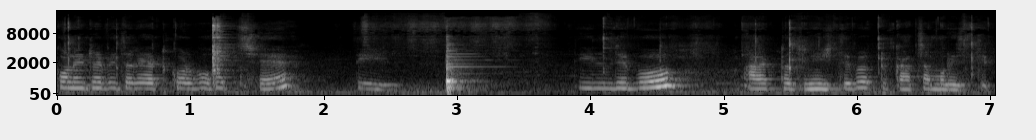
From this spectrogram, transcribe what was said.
এখন এটার ভিতরে অ্যাড করব হচ্ছে তিল। তিল দেব আর একটা জিনিস দেব, একটু কাঁচামরিচ দেব।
